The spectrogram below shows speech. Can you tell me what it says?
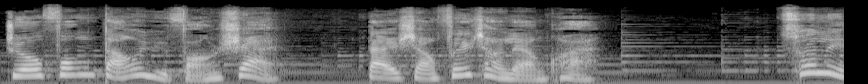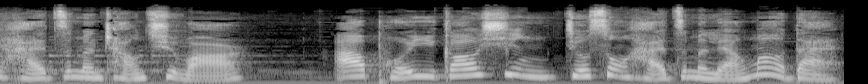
遮风挡雨防晒，戴上非常凉快。村里孩子们常去玩，阿婆一高兴就送孩子们凉帽戴。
